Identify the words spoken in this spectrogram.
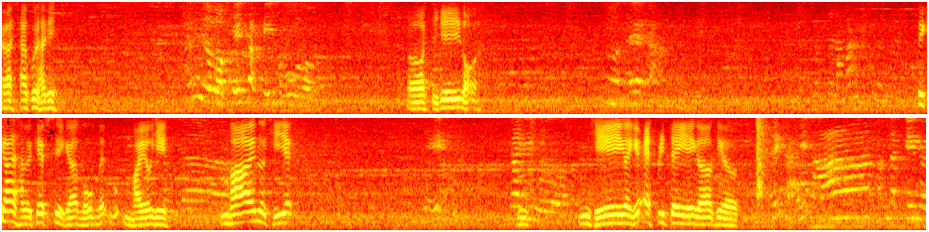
嚟參觀下先。喺呢度落茄汁幾好喎。哦，自己落啊！我睇下價。呢間係咪 KFC 嚟㗎？冇咩，唔係好似，唔係呢度似啫，咦？雞喎。唔似，呢個叫 Everyday 呢個叫你睇下肯德基個樣，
